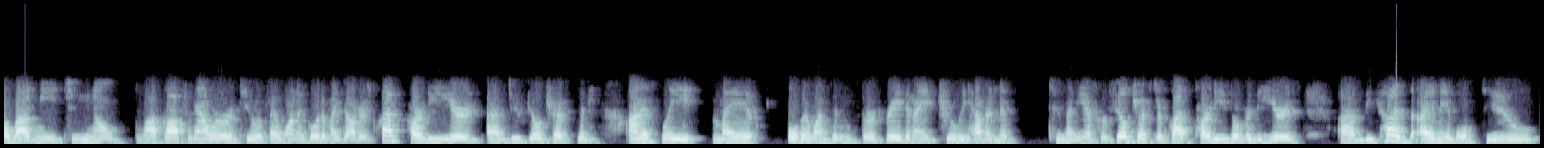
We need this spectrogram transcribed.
allowed me to, you know, block off an hour or two if I want to go to my daughter's class party or um, do field trips. And honestly, my older one's in third grade, and I truly haven't missed too many of her field trips or class parties over the years um, because I'm able to,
